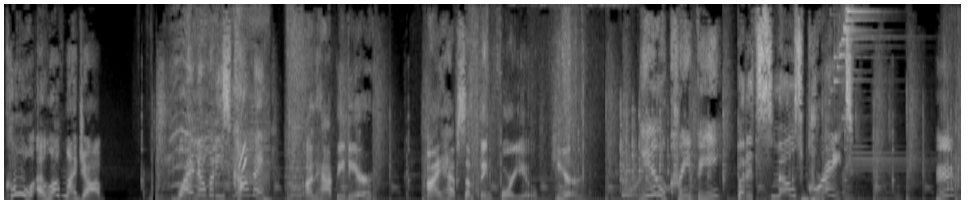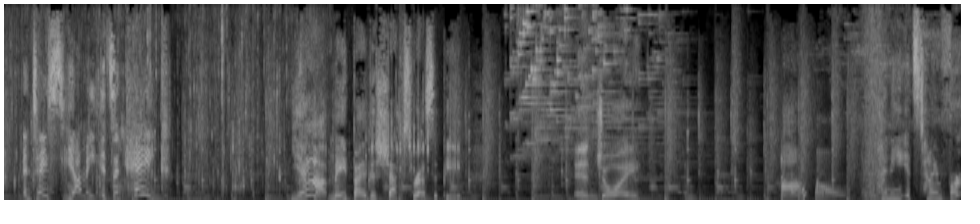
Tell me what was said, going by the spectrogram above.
Cool, I love my job. Why nobody's coming? Unhappy, dear? I have something for you. Here. Ew, creepy, but it smells great. Hmm, and tastes yummy. It's a cake. Yeah, made by the chef's recipe. Enjoy. Huh? Honey, it's time for.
